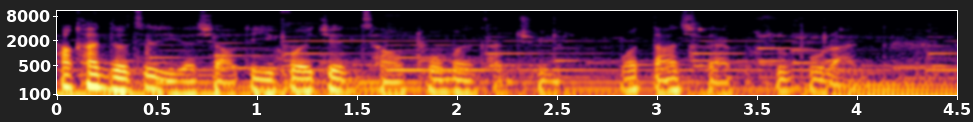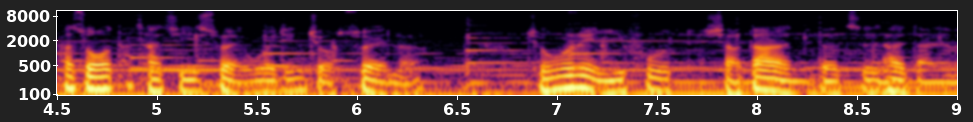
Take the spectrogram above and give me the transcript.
她看着自己的小弟挥剑朝托曼砍去。我打起来不输布兰。他说：“他才七岁，我已经九岁了。”琼恩的一副小大人的姿态打量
